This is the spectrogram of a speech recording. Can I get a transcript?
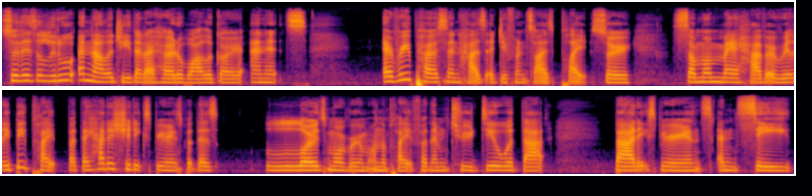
So there's a little analogy that I heard a while ago, and it's every person has a different size plate. So someone may have a really big plate, but they had a shit experience, but there's loads more room on the plate for them to deal with that bad experience and see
